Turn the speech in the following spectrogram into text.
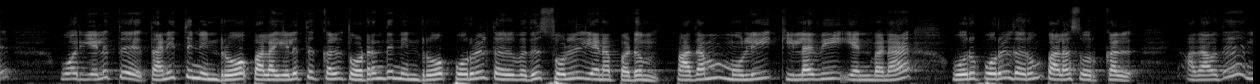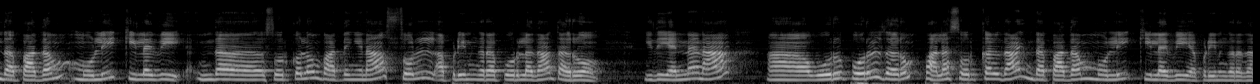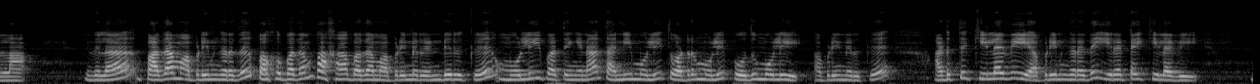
ஓர் எழுத்து தனித்து நின்றோ பல எழுத்துக்கள் தொடர்ந்து நின்றோ பொருள் தருவது சொல் எனப்படும். பதம் மொழி கிளவி என்பன ஒரு பொருள் தரும் பல சொற்கள். அதாவது இந்த பதம் மொழி கிளவி இந்த சொற்களும் பார்த்தீங்கன்னா சொல் அப்படிங்கிற பொருளை தான் தரும். இது என்னன்னா ஒரு பொருள் தரும் பல சொற்கள் தான் இந்த பதம் மொழி கிளவி அப்படிங்கிறதெல்லாம். இதில் பதம் அப்படிங்கிறது பகுபதம் பகாபதம் அப்படின்னு ரெண்டு இருக்குது மொழி பார்த்தீங்கன்னா தனிமொழி தொடர்மொழி பொதுமொழி அப்படின்னு இருக்குது அடுத்து கிளவி அப்படிங்கிறது இரட்டை கிளவி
